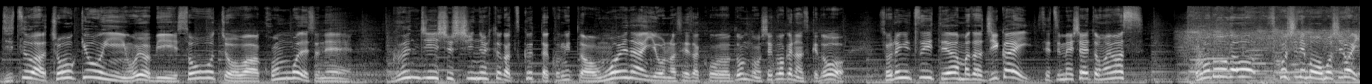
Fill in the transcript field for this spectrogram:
実は長教員及び総王朝は今後ですね軍人出身の人が作った国とは思えないような政策をどんどんしていくわけなんですけどそれについてはまた次回説明したいと思います。この動画を少しでも面白い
